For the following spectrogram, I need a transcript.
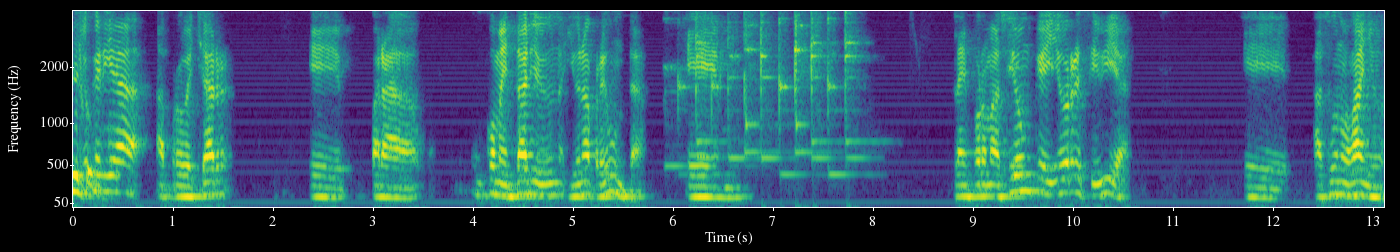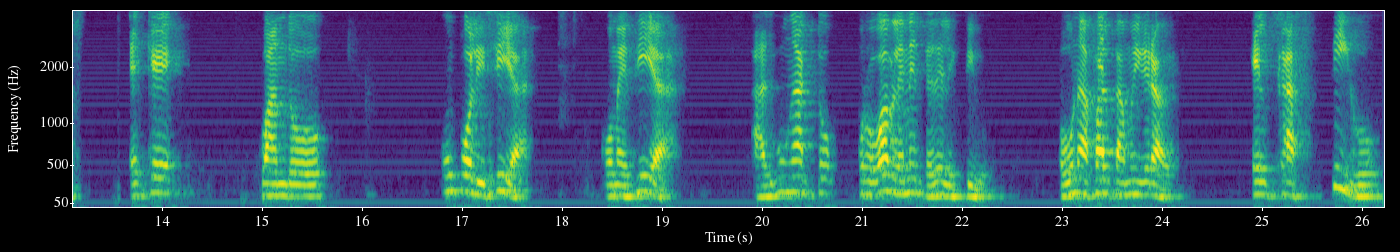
yo quería aprovechar eh, para un comentario y una, pregunta. Em, la información que yo recibía eh, hace unos años es que cuando un policía cometía algún acto probablemente delictivo o una falta muy grave, el castigo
